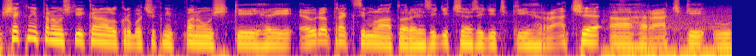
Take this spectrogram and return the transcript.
všechny fanoušky kanálu Krobo, všechny fanoušky hry Eurotrack Simulator, řidiče, řidičky, hráče a hráčky u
